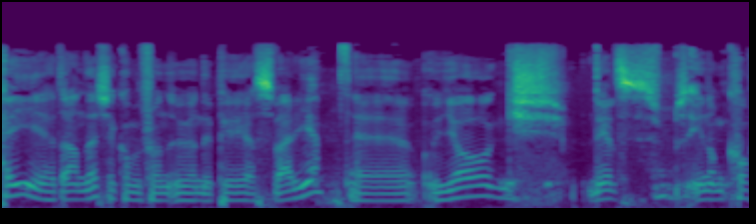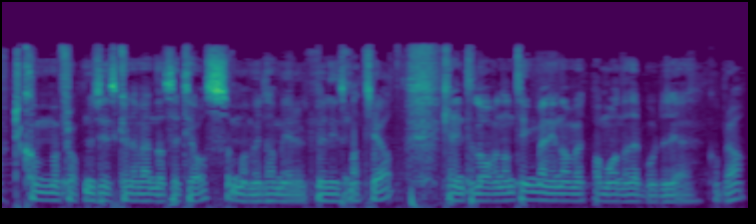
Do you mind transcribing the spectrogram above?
Hej, jag heter Anders. Jag kommer från UNDP Sverige. Eh, jag, dels inom kort kommer man förhoppningsvis kunna vända sig till oss om man vill ha mer utbildningsmaterial. Kan inte lova någonting men inom ett par månader borde det gå bra.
